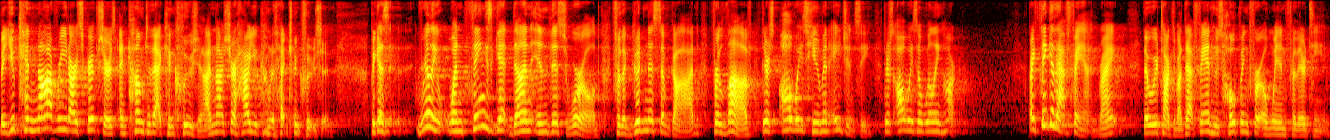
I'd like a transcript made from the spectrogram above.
But you cannot read our scriptures and come to that conclusion. I'm not sure how you come to that conclusion. Because really, when things get done in this world for the goodness of God, for love, there's always human agency. There's always a willing heart. Right? Think of that fan, right? That we were talking about, that fan who's hoping for a win for their team,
